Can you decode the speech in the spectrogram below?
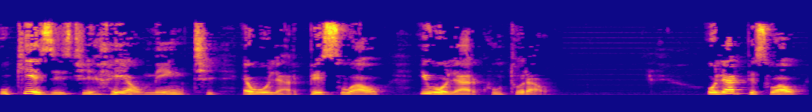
O que existe realmente é o olhar pessoal e o olhar cultural. Olhar pessoal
